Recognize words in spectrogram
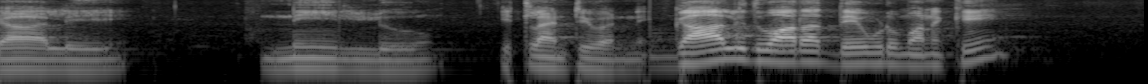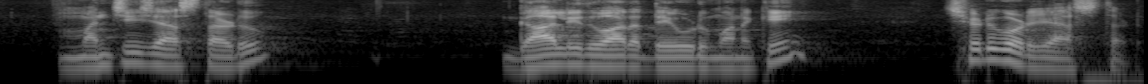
గాలి నీళ్ళు ఇట్లాంటివన్నీ. గాలి ద్వారా దేవుడు మనకి మంచి చేస్తాడు గాలి ద్వారా దేవుడు మనకి చెడు కూడా చేస్తాడు.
